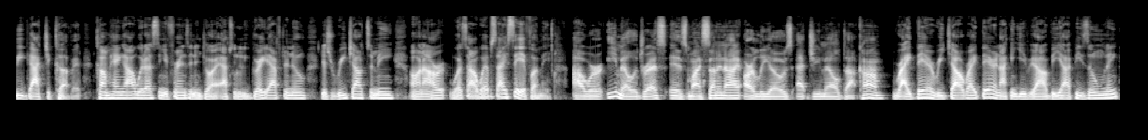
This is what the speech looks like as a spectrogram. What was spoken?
We got you covered. Come hang out with us and your friends and enjoy an absolutely great afternoon just reach out to me on our what's our website say it for me Our email address is my son and I are Leos at gmail.com. Right there, reach out right there, and I can give you our VIP Zoom link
